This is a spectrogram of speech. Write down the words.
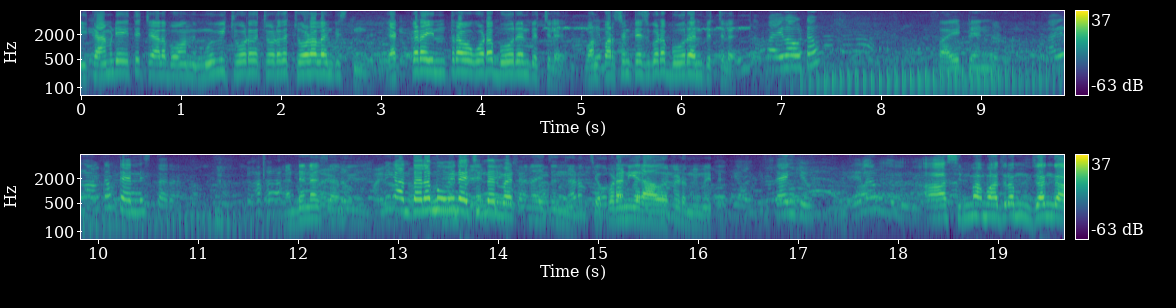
ఈ కామెడీ అయితే చాలా బాగుంది మూవీ చూడ చూడగా చూడాలనిపిస్తుంది ఎక్కడ ఇంత కూడా బోర్ అనిపించలే వన్ పర్సెంటేజ్ కూడా బోర్ అనిపించలే five out of five ten five out of ten ఇస్తారా అంటే నాకు మీకు అంతలా మూవీ నచ్చింది అనమాట చెప్పడానికి రావాలి మేడం మేమైతే థ్యాంక్ యూ? ఆ సినిమా మాత్రం నిజంగా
